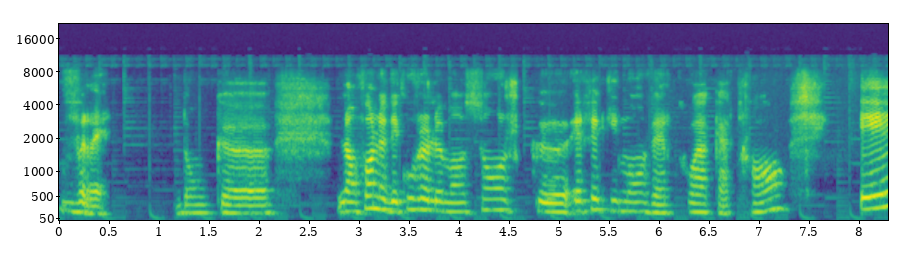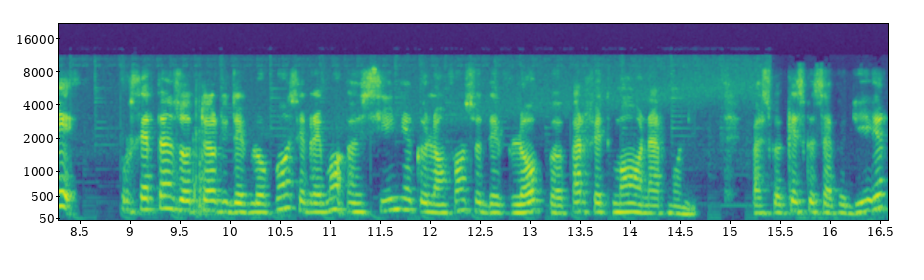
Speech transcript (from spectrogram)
vrai. Donc, euh, l'enfant ne découvre le mensonge que effectivement vers 3-4 ans. Et pour certains auteurs du développement, c'est vraiment un signe que l'enfant se développe parfaitement en harmonie. Parce que qu'est-ce que ça veut dire?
